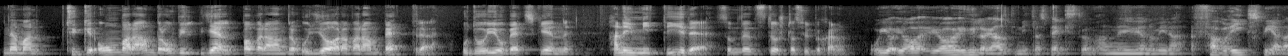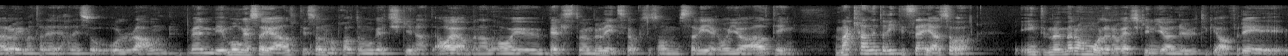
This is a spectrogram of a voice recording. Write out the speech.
när man tycker om varandra och vill hjälpa varandra och göra varandra bättre. Och då är ju Ovechkin, han är ju mitt i det som den största superstjärnan. Och jag, jag, jag hyllar ju alltid Niklas Bäckström. Han är ju en av mina favoritspelare då, i och med att han är, han är så allround. Men många säger alltid så när man pratar om Ovechkin att ja, ja, men han har ju Bäckström bredvid sig också som serverar och gör allting. Men man kan inte riktigt säga så. Inte med, med de målen Ovechkin gör nu tycker jag. För det är,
